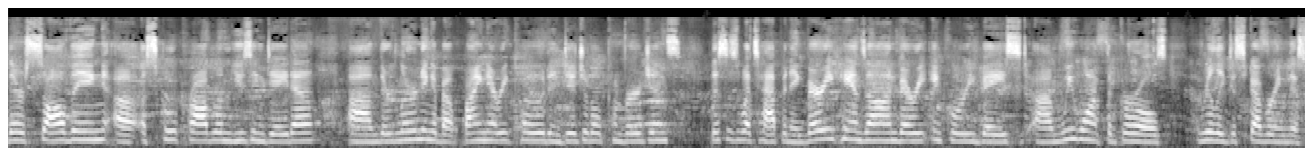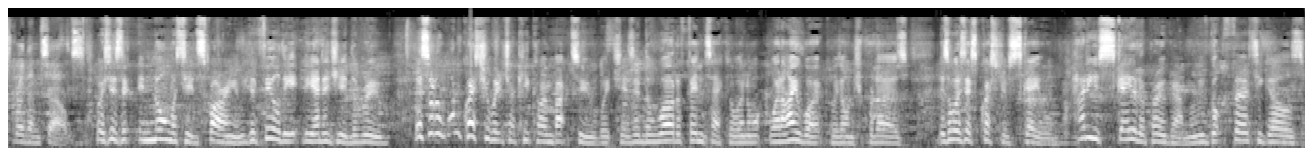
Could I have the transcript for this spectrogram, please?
they're solving uh, a school problem using data, um, they're learning about binary code and digital convergence. This is what's happening. Very hands on, very inquiry based. Um, we want the girls really discovering this for themselves. Which is enormously inspiring. You can feel the, the energy in the room. There's sort of one question which I keep coming back to, which is in the world of fintech, when, when I work with entrepreneurs, there's always this question of scale. How do you scale a program? And we've got 30 girls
